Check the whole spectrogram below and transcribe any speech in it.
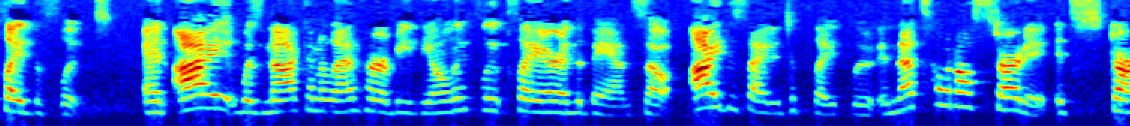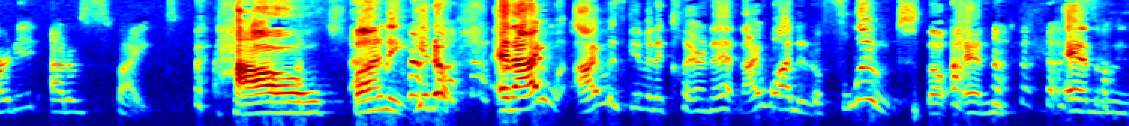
played the flute, and I was not going to let her be the only flute player in the band. So I decided to play flute, and that's how it all started. It started out of spite. How funny, you know. And I, I was given a clarinet, and I wanted a flute, though. And and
